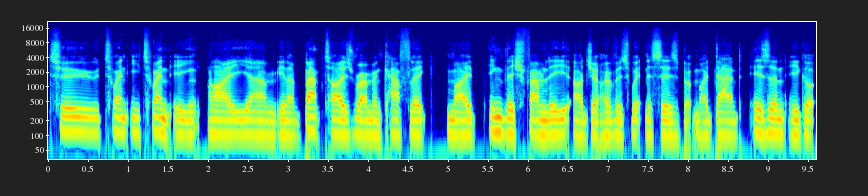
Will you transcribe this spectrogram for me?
to 2020, I um, you know baptized Roman Catholic. My English family are Jehovah's Witnesses, but my dad isn't. He got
